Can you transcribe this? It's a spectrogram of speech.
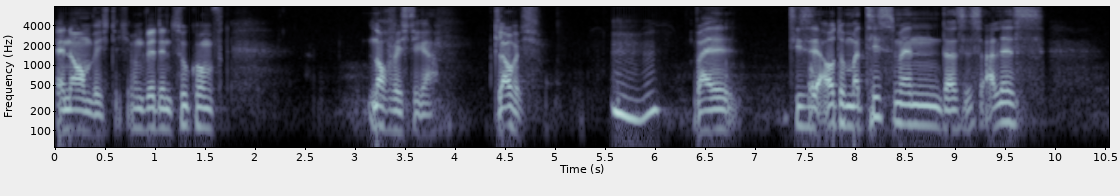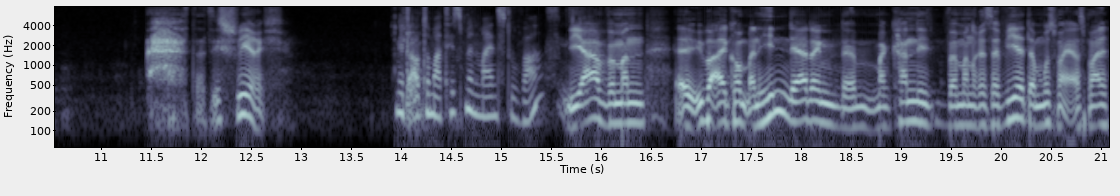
enorm wichtig und wird in Zukunft noch wichtiger, glaube ich. Mhm. Weil diese Automatismen, das ist alles, das ist schwierig. Mit Klar. Automatismen meinst du was? Ja, wenn man äh, überall kommt man hin, ja, dann äh, man kann die, wenn man reserviert, dann muss man erstmal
